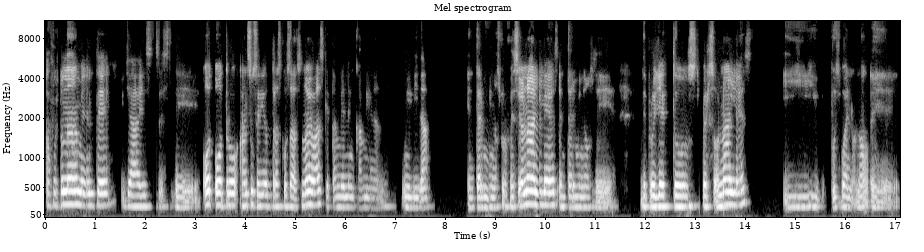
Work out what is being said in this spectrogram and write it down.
afortunadamente, ya es este, otro, han sucedido otras cosas nuevas que también encaminan mi vida en términos profesionales, en términos de, de proyectos personales. Y pues bueno, ¿no? Eh,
